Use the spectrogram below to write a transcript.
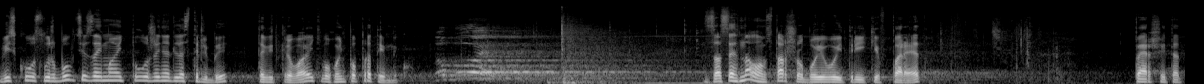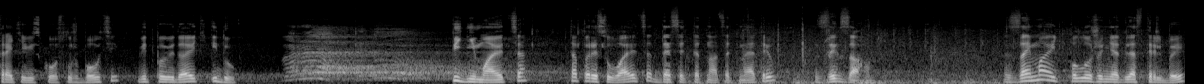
військовослужбовці займають положення для стрільби та відкривають вогонь по противнику. До бою! За сигналом старшої бойової трійки вперед. Перший та третій військовослужбовці відповідають іду. Піднімаються та пересуваються 10-15 метрів зигзагом. Займають положення для стрільби,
